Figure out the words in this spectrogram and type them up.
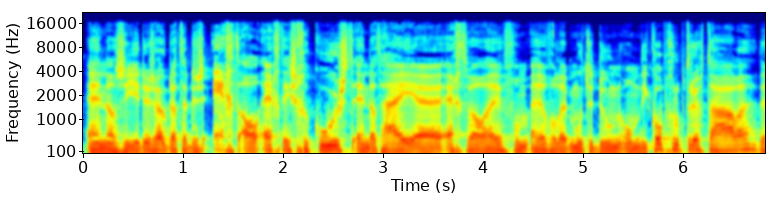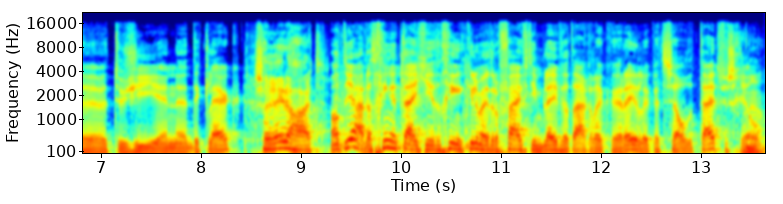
En dan zie je dus ook dat er dus echt al echt is gekoerst en dat hij echt wel heel veel, heel veel heeft moeten doen om die kopgroep terug te halen, de Turgie en de Klerk. Ze reden hard. Want ja, dat ging een tijdje, dat ging een kilometer of 15, bleef dat eigenlijk redelijk hetzelfde tijdverschil. Ja.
